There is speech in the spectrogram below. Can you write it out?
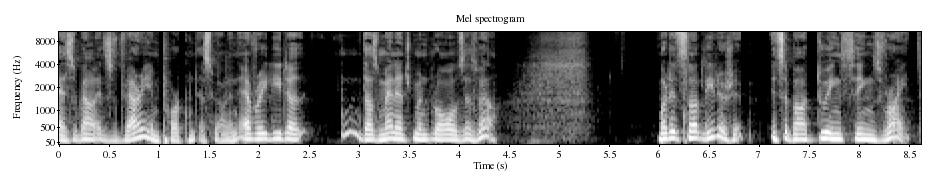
as well. It's very important as well. And every leader does management roles as well. But it's not leadership. It's about doing things right.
